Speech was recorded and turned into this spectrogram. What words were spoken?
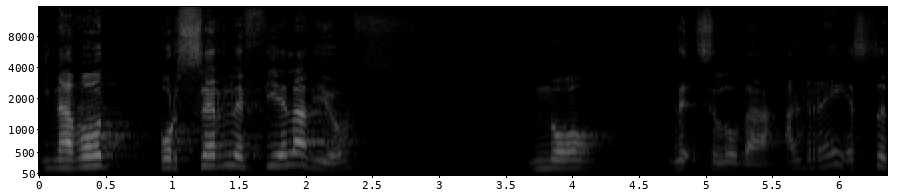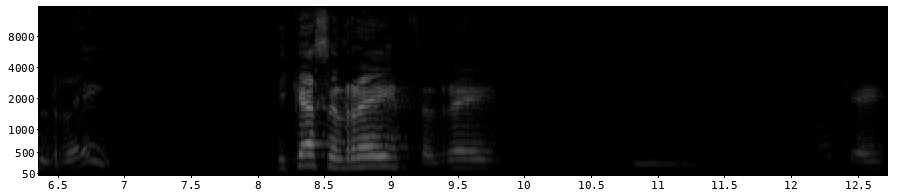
Y Nabot, por serle fiel a Dios, no se lo da al rey. Ese es el rey. ¿Y qué hace el rey? Pues el rey, mm, ok.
